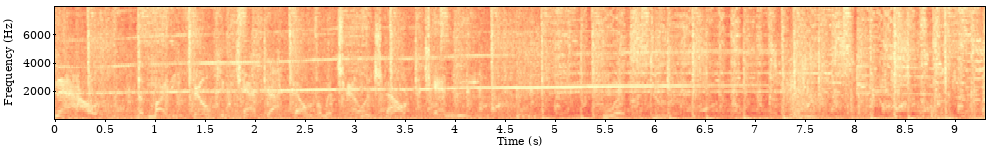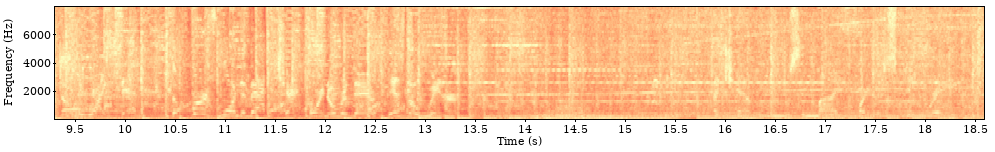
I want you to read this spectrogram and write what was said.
now. The mighty Falcon can't back down from a challenge now, can he? Let's do it. All right then. The first one to that checkpoint over there is the winner. I can't lose in my fire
